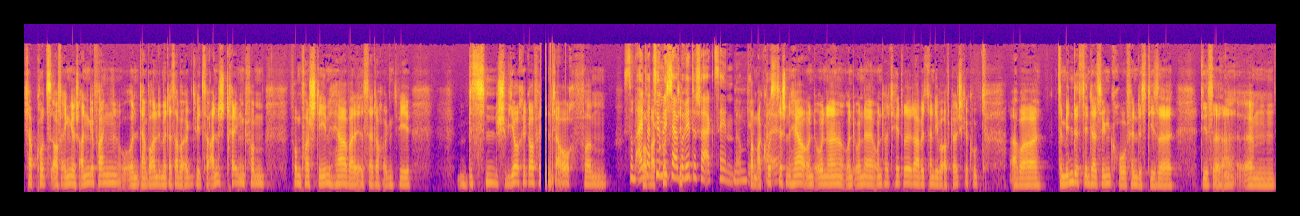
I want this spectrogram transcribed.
ich habe kurz auf Englisch angefangen und dann war mir das aber irgendwie zu anstrengend vom, vom Verstehen her, weil es ja doch irgendwie ein bisschen schwieriger, finde ich auch, vom, So ein altertümlicher britischer Akzent. auf jeden vom Fall. akustischen her und ohne und ohne Untertitel, da habe ich dann lieber auf Deutsch geguckt. Aber zumindest in der Synchro finde ich diese, diese ähm,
